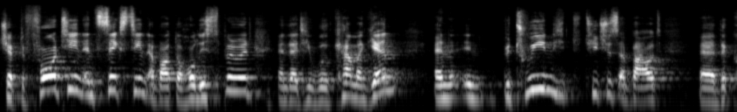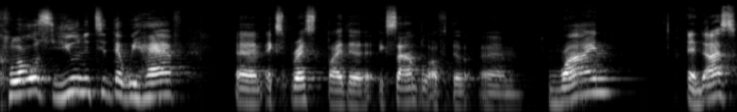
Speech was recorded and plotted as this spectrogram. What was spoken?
chapter 14 and 16 about the Holy Spirit and that he will come again. And in between, he teaches about uh, the close unity that we have, um, expressed by the example of the um, wine and us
